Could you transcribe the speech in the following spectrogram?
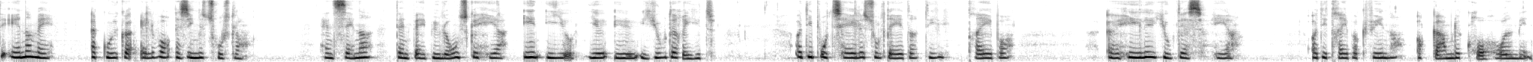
Det ender med, at Gud gør alvor af sine trusler. Han sender den babylonske her ind i, i, i, i juderiet, og de brutale soldater, de dræber øh, hele Judas her, og de dræber kvinder og gamle gråhårede mænd.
